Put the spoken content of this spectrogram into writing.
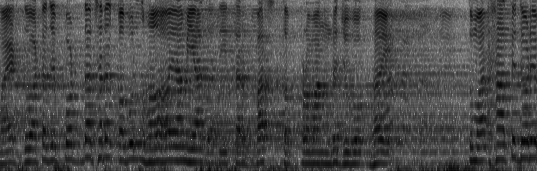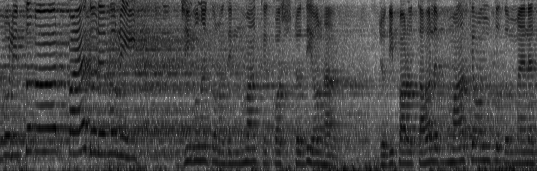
মায়ের দোয়াটা যে পর্দা ছাড়া কবুল হয়, আমি আজাদি তার বাস্তব প্রমাণ যুবক ভাই। তোমার হাতে ধরে বলি, তোমার পায়ে ধরে বলি, জীবনে কোনোদিন মাকে কষ্ট দিও না। যদি পারো তাহলে মাকে অন্তত ম্যানেজ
